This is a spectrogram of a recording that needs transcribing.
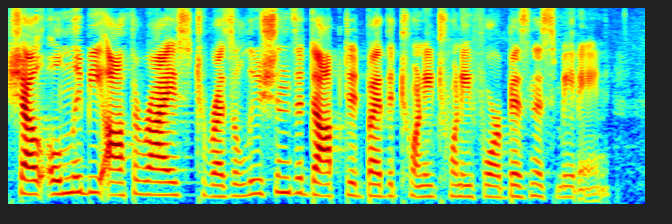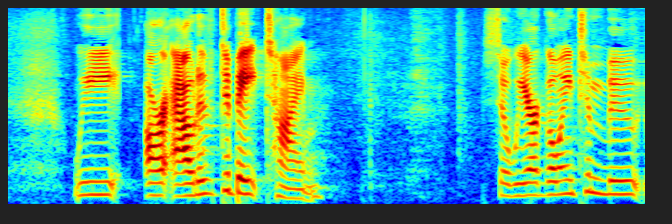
shall only be authorized to resolutions adopted by the 2024 business meeting. We are out of debate time. So we are going to move,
